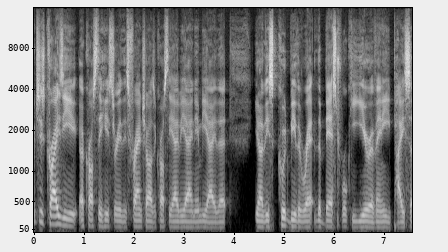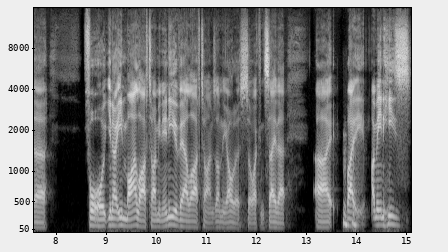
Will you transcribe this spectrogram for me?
which is crazy across the history of this franchise, across the ABA and NBA, that you know this could be the re- the best rookie year of any pacer for you know in my lifetime, in any of our lifetimes. I'm the oldest, so I can say that. Uh, but I mean, he's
